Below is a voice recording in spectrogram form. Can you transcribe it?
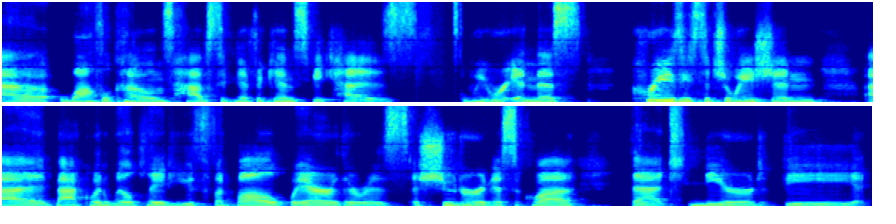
uh, waffle cones have significance because we were in this crazy situation uh, back when Will played youth football, where there was a shooter in Issaquah that neared the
